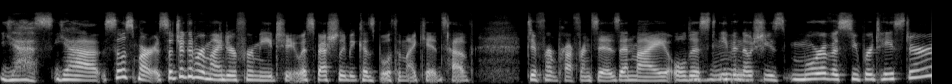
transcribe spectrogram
Yes. Yeah. So smart. It's such a good reminder for me, too, especially because both of my kids have different preferences. And my oldest, mm-hmm. even though mm-hmm. she's more of a super taster,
